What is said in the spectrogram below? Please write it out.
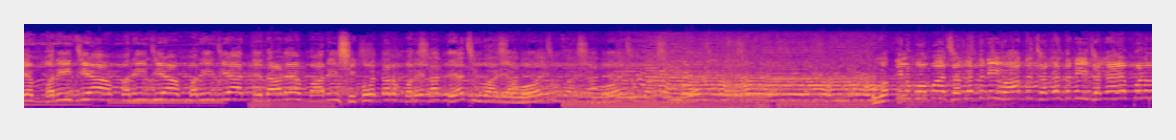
કે મરી જ્યા મરી જ્યા મરી જ્યા, તે દાડે મારી શિકોતર મરેલા તે જીવાડ્યા હોય. વકીલ મોમાં જગતની વાત, જગતની જગાએ પણ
